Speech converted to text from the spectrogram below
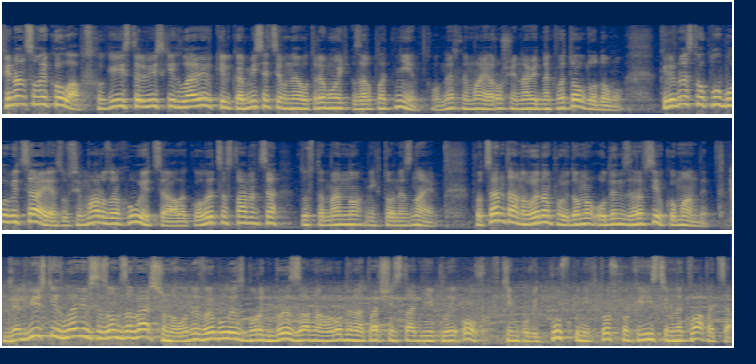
Фінансовий колапс. Хокеїсти львівських левів кілька місяців не отримують зарплатні. У них немає грошей навіть на квиток додому. Керівництво клубу обіцяє, з усіма розрахується, але коли це станеться, достеменно ніхто не знає. Про це та новинам повідомив один з гравців команди. Для львівських левів сезон завершено. Вони вибули з боротьби за нагороди на першій стадії плей-офф. Втім, у відпустку ніхто з хокеїстів не квапиться.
